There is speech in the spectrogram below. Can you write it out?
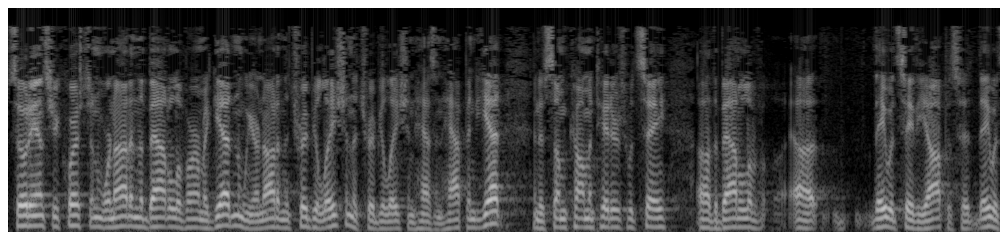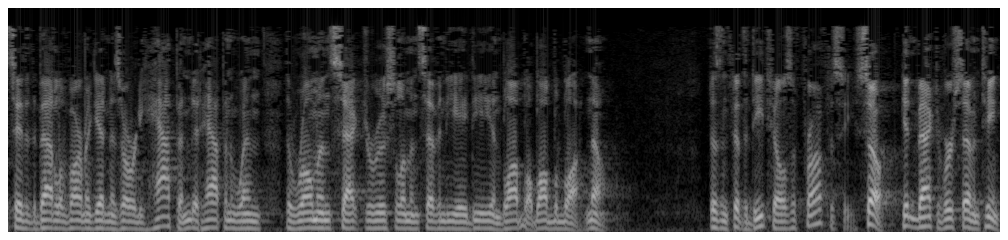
So to answer your question, we're not in the battle of Armageddon. We are not in the tribulation. The tribulation hasn't happened yet. And as some commentators would say, uh, the battle of, uh, they would say the opposite. They would say that the battle of Armageddon has already happened. It happened when the Romans sacked Jerusalem in 70 AD and blah, blah, blah, blah, blah. No. Doesn't fit the details of prophecy. So, getting back to verse 17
